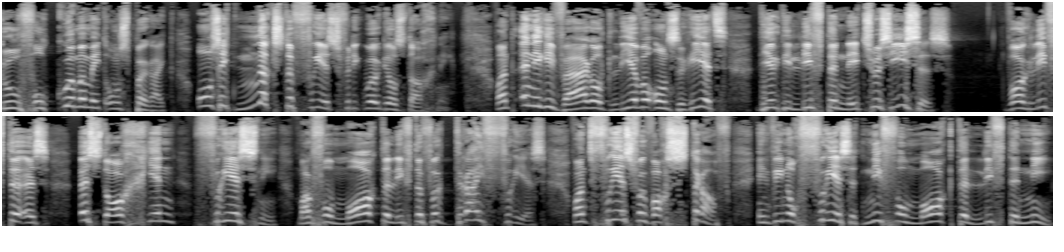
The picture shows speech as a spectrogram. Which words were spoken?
doel volkome met ons bereik. Ons het niks te vrees vir die oordeelsdag nie. Want in hierdie wêreld lewe ons reeds deur die liefde net soos Jesus. Waar liefde is, is daar geen vrees nie, maar volmaakte liefde verdryf vrees, want vrees verwag straf en wie nog vrees het nie volmaakte liefde nie.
